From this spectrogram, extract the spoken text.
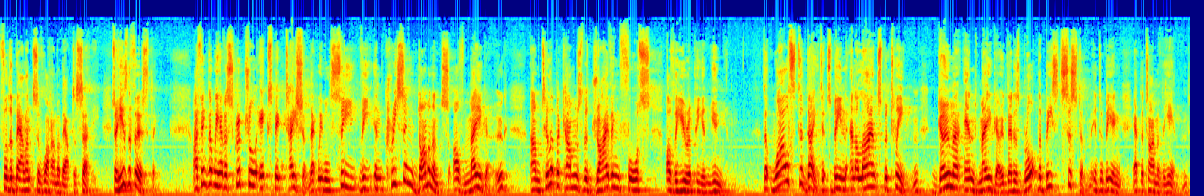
for the balance of what I'm about to say. So here's the first thing. I think that we have a scriptural expectation that we will see the increasing dominance of Magog until it becomes the driving force of the European Union that whilst to date it's been an alliance between Gomer and Magog that has brought the beast system into being at the time of the end,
